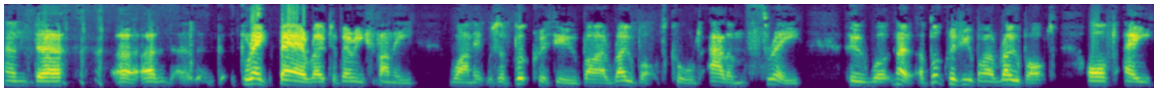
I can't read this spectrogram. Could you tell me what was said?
And, uh, uh, and uh, Greg Bear wrote a very funny one. It was a book review by a robot called Alan Three, who were no a book review by a robot of a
